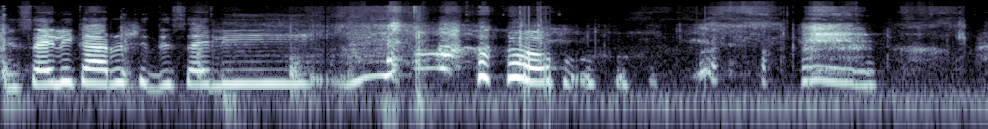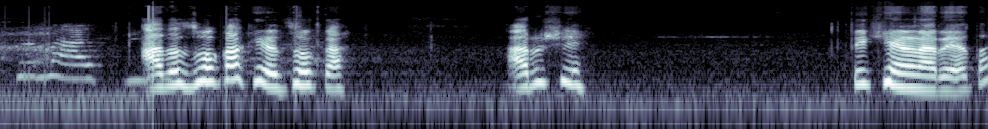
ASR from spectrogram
दिसायली का ऋषी दिसायली. आता झोका खेळ झोका. आरुषी ते खेळणार आहे आता.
